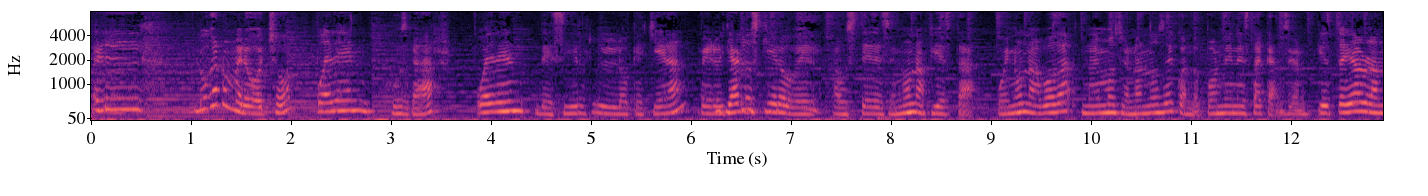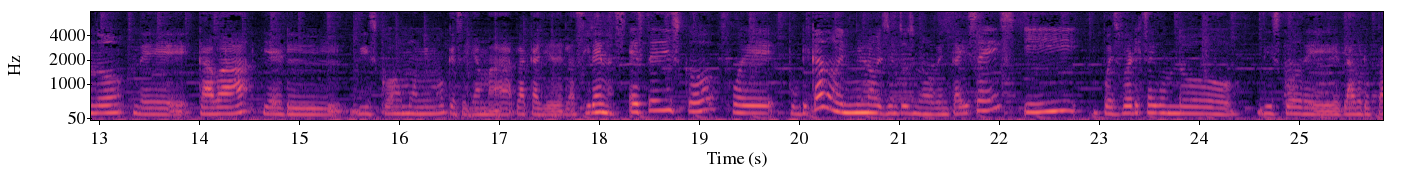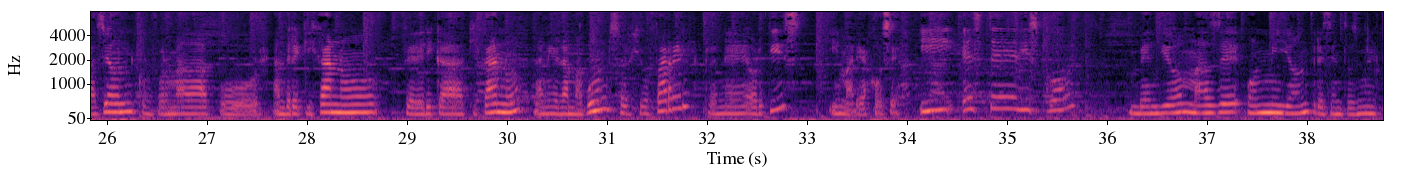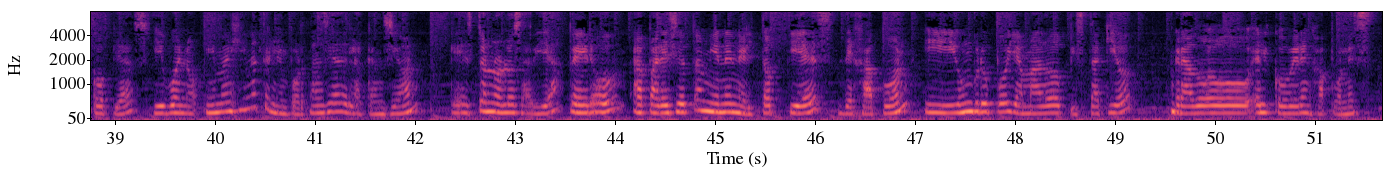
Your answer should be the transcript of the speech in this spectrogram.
El lugar número 8 pueden juzgar pueden decir lo que quieran, pero ya los quiero ver a ustedes en una fiesta o en una boda no emocionándose cuando ponen esta canción. Y estoy hablando de Cava y el disco homónimo que se llama La calle de las sirenas. Este disco fue publicado en 1996 y pues fue el segundo disco de la agrupación conformada por André Quijano, Federica Quijano, Daniela Magún, Sergio Farrell, René Ortiz y María José. Y este disco vendió más de 1.300.000 copias. Y bueno, imagínate la importancia de la canción, que esto no lo sabía, pero apareció también en el top 10 de Japón y un grupo llamado Pistachio grabó el cover en japonés.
